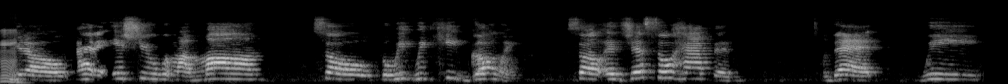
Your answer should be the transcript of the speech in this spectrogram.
Mm. You know, I had an issue with my mom. So, but we we keep going. So it just so happened that we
